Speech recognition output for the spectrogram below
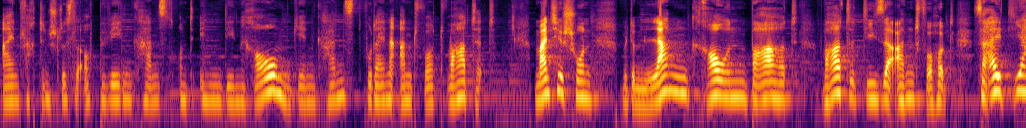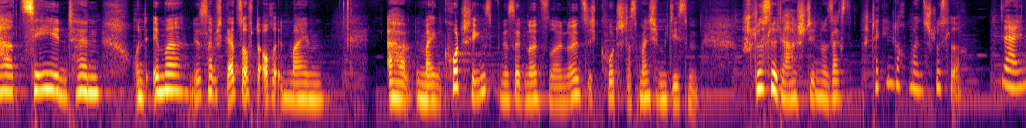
einfach den Schlüssel auch bewegen kannst und in den Raum gehen kannst, wo deine Antwort wartet. Manche schon mit einem langen grauen Bart wartet diese Antwort seit Jahrzehnten und immer, das habe ich ganz oft auch in meinem äh, in meinen Coachings, bin ich seit 1999 Coach, dass manche mit diesem Schlüssel dastehen und sagst, steck ihn doch mal ins Schlüssel. Nein,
